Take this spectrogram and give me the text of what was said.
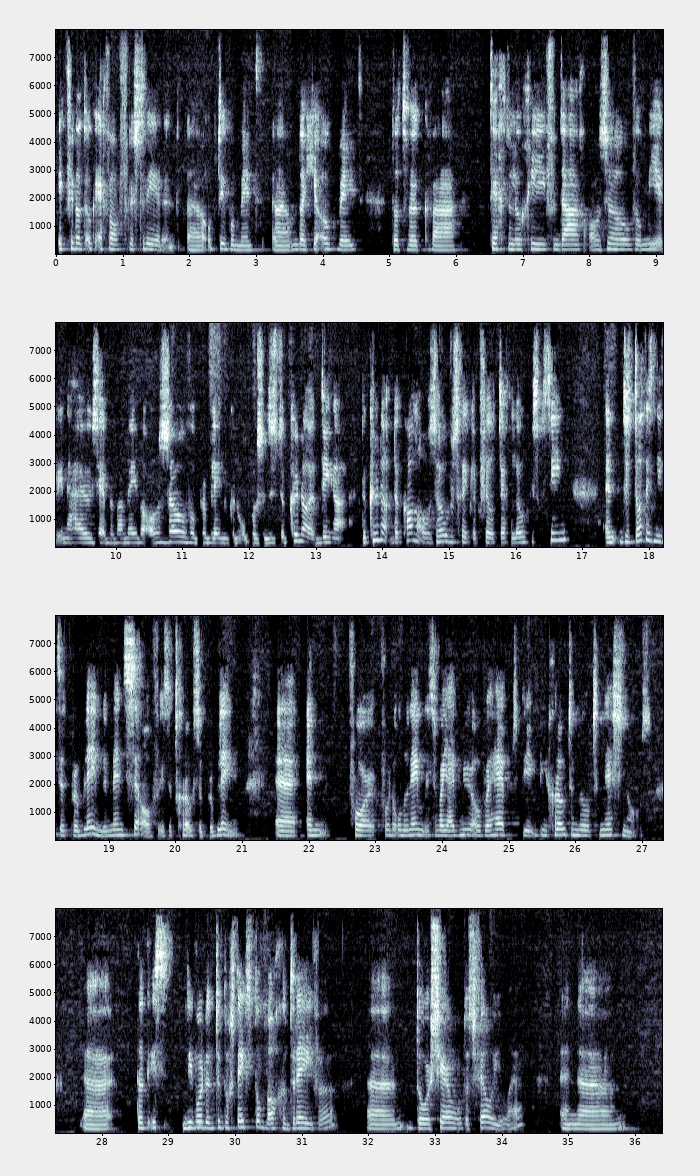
ik vind dat ook echt wel frustrerend op dit moment. omdat je ook weet dat we qua technologie vandaag al zoveel meer in huis hebben, waarmee we al zoveel problemen kunnen oplossen. Dus er kunnen dingen, er, kunnen, er kan al zo verschrikkelijk veel technologisch gezien. En dus dat is niet het probleem. De mens zelf is het grootste probleem. Uh, en voor, voor de ondernemers waar jij het nu over hebt, die, die grote multinationals, uh, dat is, die worden natuurlijk nog steeds toch wel gedreven uh, door shareholders value. Hè? En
